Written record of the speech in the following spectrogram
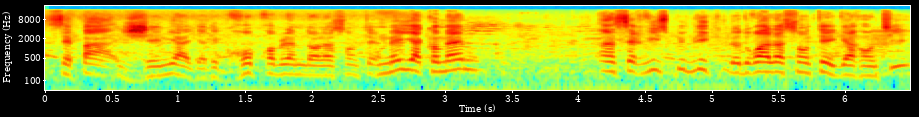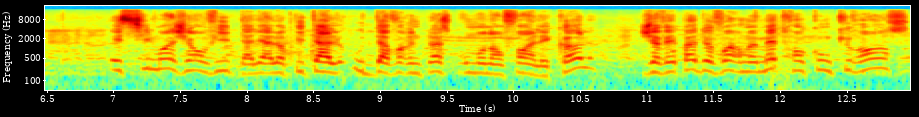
c'est pas génial, il y a des gros problèmes dans la santé, mais il y a quand même un service public. Le droit à la santé est garanti. Et si moi j'ai envie d'aller à l'hôpital ou d'avoir une place pour mon enfant à l'école, je ne vais pas devoir me mettre en concurrence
